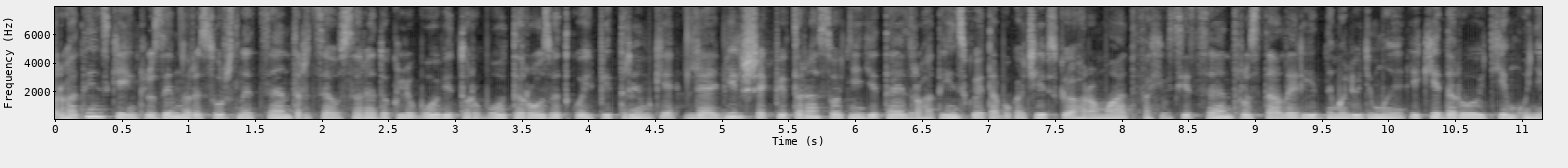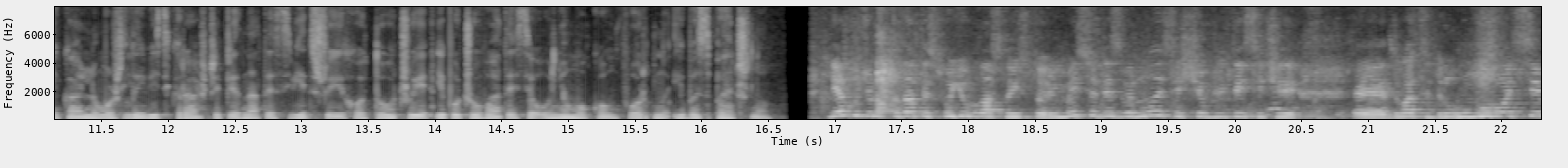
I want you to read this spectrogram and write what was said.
Рогатинський інклюзивно-ресурсний центр це осередок любові, турботи, розвитку і підтримки. Для більш як півтора сотні дітей з Рогатинської та Букачівської громад фахівці центру стали рідними людьми, які дарують їм унікальну можливість краще пізнати світ, що їх оточує, і почуватися у ньому комфортно і безпечно. Я хочу розказати свою власну історію. Ми сюди звернулися ще в 2022 році.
